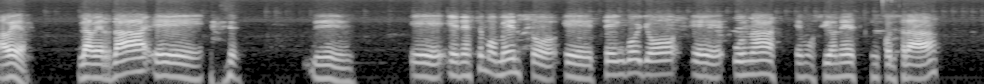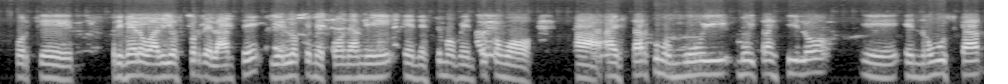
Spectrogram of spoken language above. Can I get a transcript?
A ver, la verdad, eh, eh, eh, en este momento eh, tengo yo eh, unas emociones encontradas porque primero va Dios por delante y es lo que me pone a mí en este momento como a, a estar como muy, muy tranquilo eh, en no buscar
